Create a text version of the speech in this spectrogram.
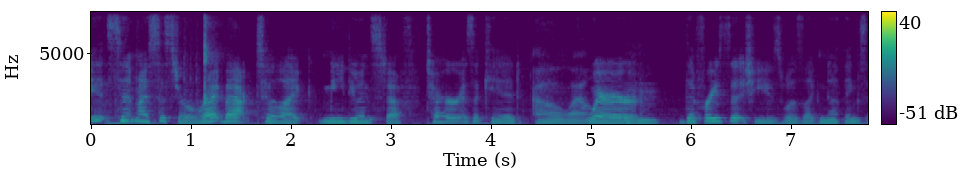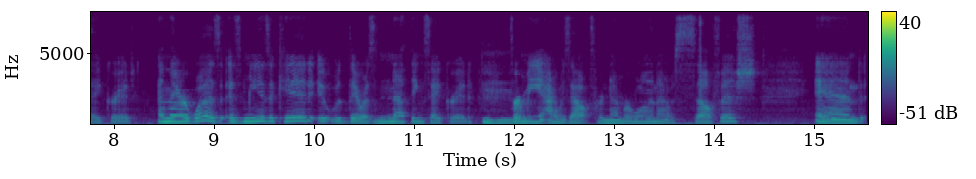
it sent my sister right back to like me doing stuff to her as a kid Oh wow. where Mhm. the phrase that she used was like nothing sacred and there was as me as a kid it was there was nothing sacred Mm-hmm. for me i was out for number one i was selfish and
